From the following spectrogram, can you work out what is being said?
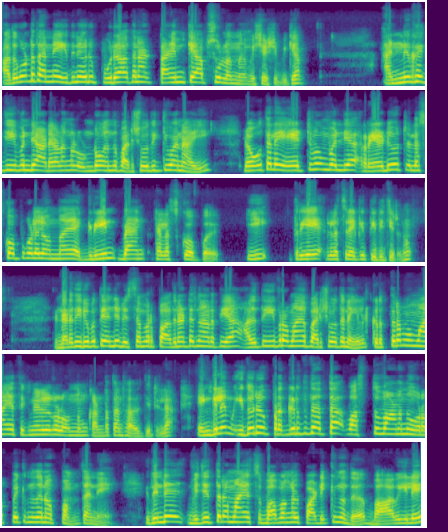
അതുകൊണ്ട് തന്നെ ഇതിനെ ഒരു പുരാതന ടൈം ക്യാപ്സൂൾ എന്ന് വിശേഷിപ്പിക്കാം. അന്യഗ്രഹ ജീവന്റെ അടയാളങ്ങൾ ഉണ്ടോ എന്ന് പരിശോധിക്കുവാനായി ലോകത്തിലെ ഏറ്റവും വലിയ റേഡിയോ ടെലസ്കോപ്പുകളിൽ ഒന്നായ ഗ്രീൻ ബാങ്ക് ടെലസ്കോപ്പ് ഈ ത്രീ എലസിലേക്ക് തിരിച്ചിരുന്നു. രണ്ടായിരത്തി ഇരുപത്തി അഞ്ച് ഡിസംബർ പതിനെട്ടിന് നടത്തിയ അതിതീവ്രമായ പരിശോധനയിൽ കൃത്രിമമായ സിഗ്നലുകളൊന്നും കണ്ടെത്താൻ സാധിച്ചിട്ടില്ല. എങ്കിലും ഇതൊരു പ്രകൃതിദത്ത വസ്തുവാണെന്ന് ഉറപ്പിക്കുന്നതിനൊപ്പം തന്നെ ഇതിന്റെ വിചിത്രമായ സ്വഭാവങ്ങൾ പഠിക്കുന്നത് ഭാവിയിലെ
